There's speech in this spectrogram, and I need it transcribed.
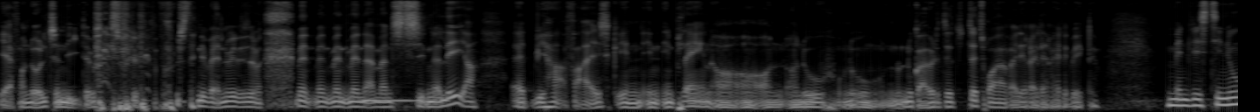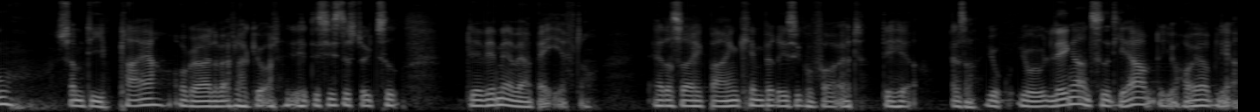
ja, fra 0 til 9. Det er selvfølgelig fuldstændig vanvittigt. Men, men, men, men at man signalerer, at vi har faktisk en, en, en plan, og, og, og nu, nu, nu gør vi det. det. Det tror jeg er rigtig, rigtig, rigtig vigtigt. Men hvis de nu, som de plejer at gøre, eller i hvert fald har gjort det sidste stykke tid, bliver ved med at være bagefter, er der så ikke bare en kæmpe risiko for, at det her Altså, jo, jo længere tid de er om det, jo højere bliver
